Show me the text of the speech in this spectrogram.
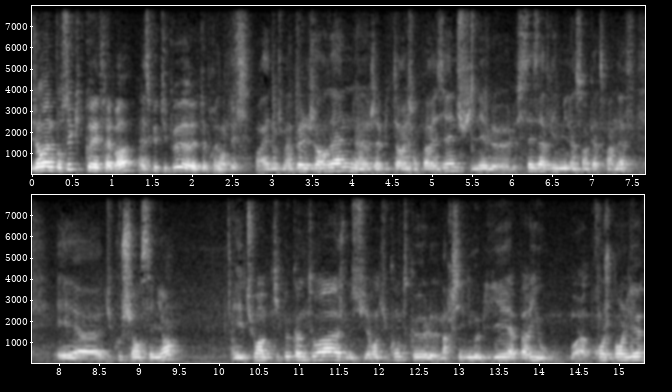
Jordan, pour ceux qui ne te connaîtraient pas, Ouais. est-ce que tu peux euh, te présenter? Ouais, donc je m'appelle Jordan, euh, j'habite en région parisienne, je suis né le, le 16 avril 1989 et euh, du coup je suis enseignant. Et tu vois, un petit peu comme toi, je me suis rendu compte que le marché de l'immobilier à Paris ou voilà, proche banlieue,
